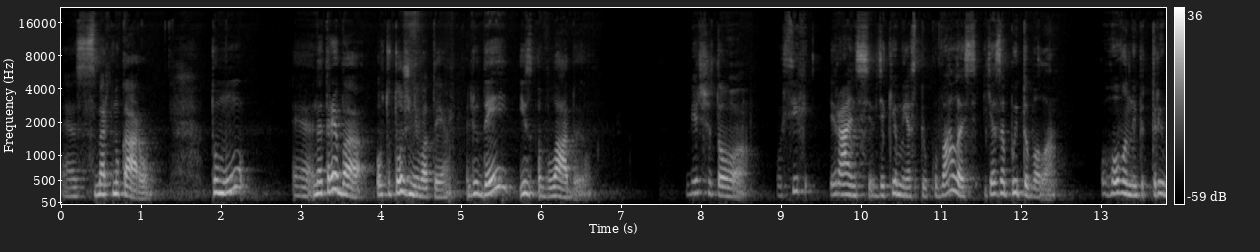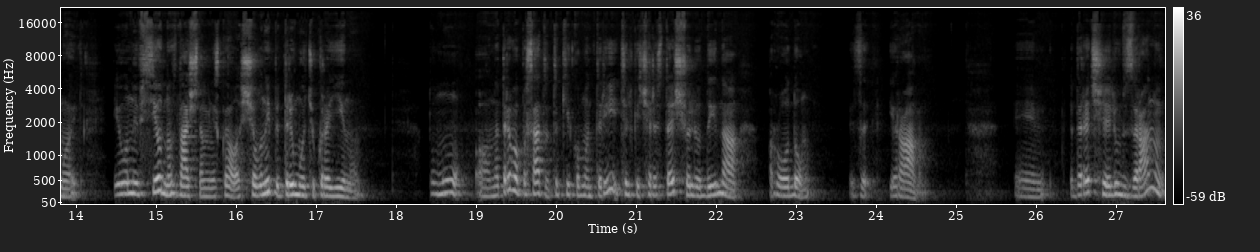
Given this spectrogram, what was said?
е, смертну кару. Тому е, не треба ототожнювати людей із владою. Більше того, усіх іранців, з якими я спілкувалась, я запитувала, кого вони підтримують. І вони всі однозначно мені сказали, що вони підтримують Україну. Тому е, не треба писати такі коментарі тільки через те, що людина родом з Ірану. Е, До речі, люди з Ірану,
